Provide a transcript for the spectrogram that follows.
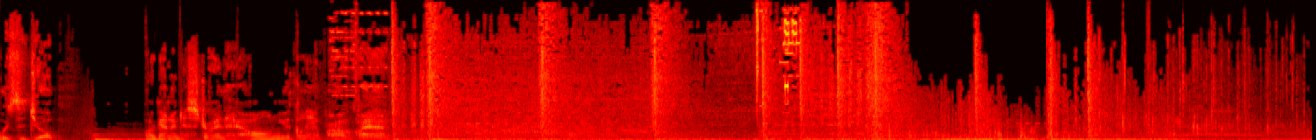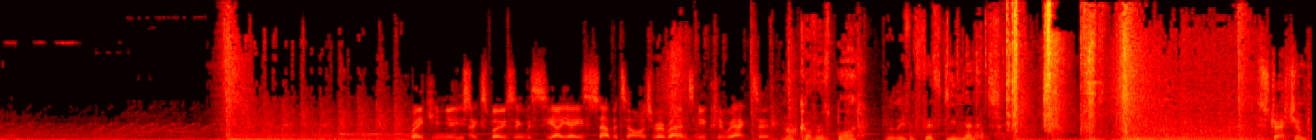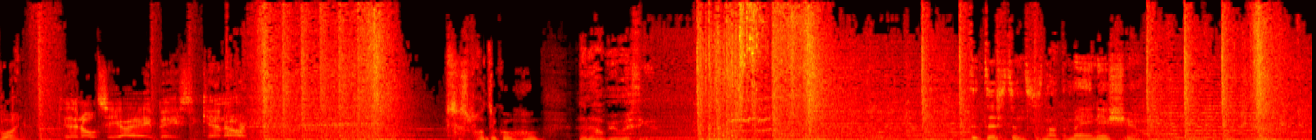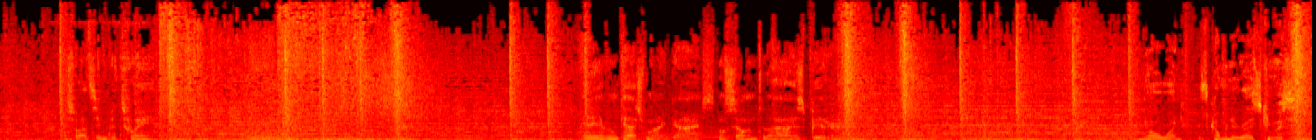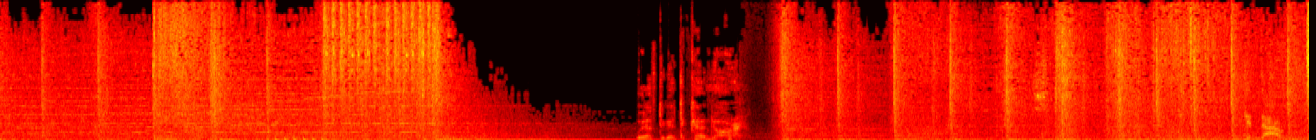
What's the job? We're gonna destroy their whole nuclear program. Breaking news exposing the CIA's sabotage of Iran's nuclear reactor. No cover's blood. We leave in 15 minutes. Stretching Point is an old CIA base in Kandahar. I just want to go home. And I'll be with you. The distance is not the main issue. It's what's in between. Any of them catch my guys, we'll sell them to the highest bidder. No one is coming to rescue us. We have to get to Kandahar. Down!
